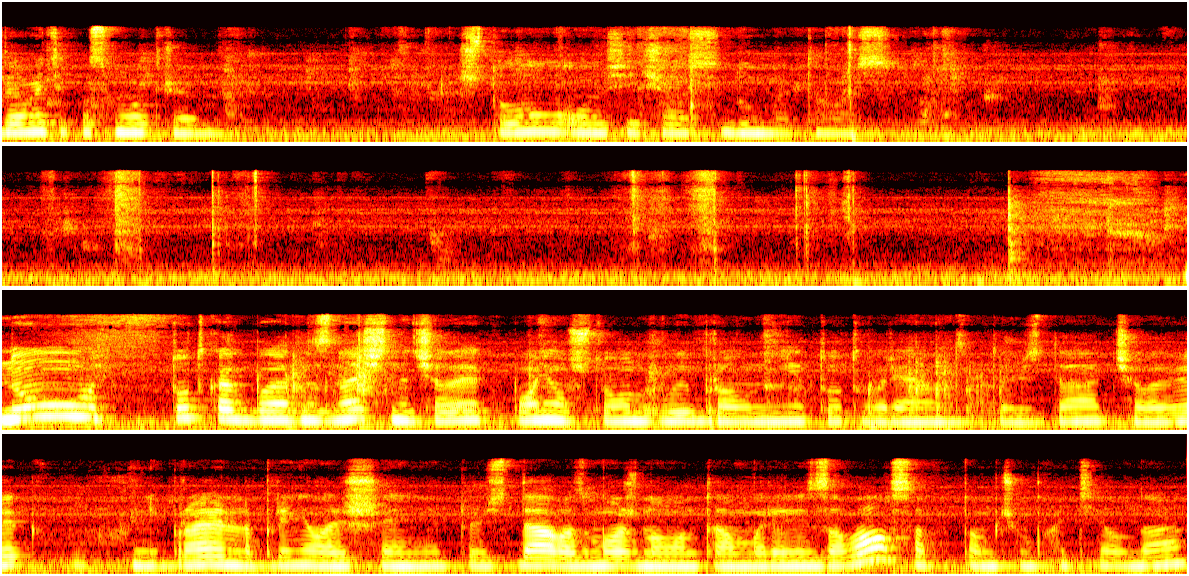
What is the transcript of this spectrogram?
Давайте посмотрим, что он сейчас думает о вас. Ну, тут как бы однозначно человек понял, что он выбрал не тот вариант. То есть, да, человек неправильно принял решение. То есть, да, возможно, он там реализовался в том, чем хотел, да,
